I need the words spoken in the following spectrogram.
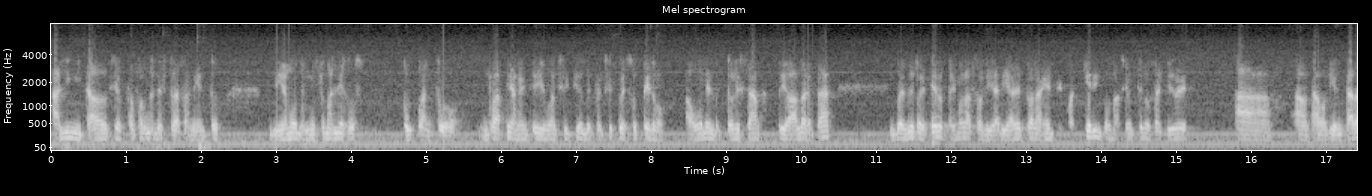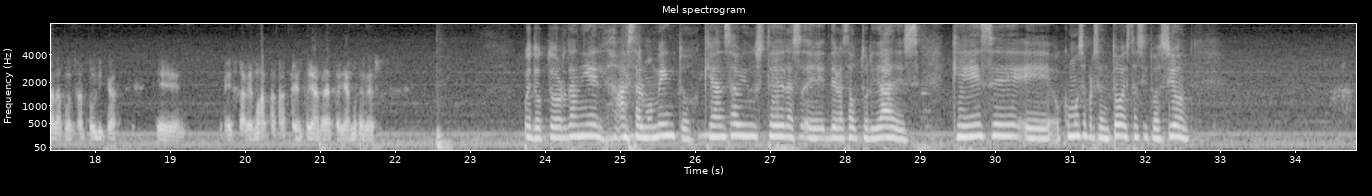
ha limitado de cierta forma el desplazamiento, digamos, de mucho más lejos, por cuanto rápidamente llegó al sitio donde fue el secuestro, pero aún el doctor está privado de la verdad. Y vuelvo y reitero, tenemos la solidaridad de toda la gente, cualquier información que nos ayude a, orientar a la fuerza pública, eh, estaremos atentos y agradeceríamos en eso. Pues doctor Daniel, hasta el momento, ¿qué han sabido ustedes de las, eh, de las autoridades? ¿Qué es, eh, ¿Cómo se presentó esta situación?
